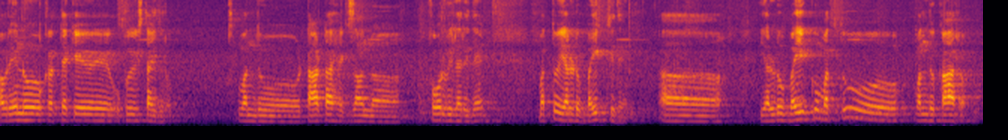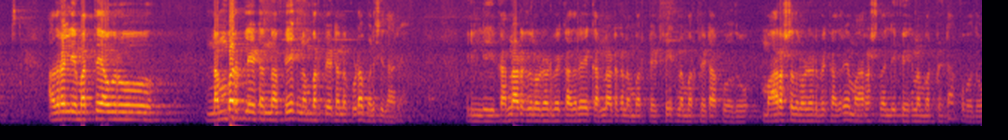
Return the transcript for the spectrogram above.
ಅವರೇನು ಕೃತ್ಯಕ್ಕೆ ಉಪಯೋಗಿಸ್ತಾ ಇದ್ದರು ಒಂದು ಟಾಟಾ ಹೆಕ್ಸಾನ್ ಫೋರ್ ವೀಲರ್ ಇದೆ ಮತ್ತು ಎರಡು ಬೈಕ್ ಇದೆ. ಎರಡು ಬೈಕು ಮತ್ತು ಒಂದು ಕಾರು. ಅದರಲ್ಲಿ ಮತ್ತೆ ಅವರು ನಂಬರ್ ಪ್ಲೇಟನ್ನು ಫೇಕ್ ನಂಬರ್ ಪ್ಲೇಟನ್ನು ಕೂಡ ಬಳಸಿದ್ದಾರೆ. ಇಲ್ಲಿ ಕರ್ನಾಟಕದಲ್ಲಿ ಓಡಾಡಬೇಕಾದ್ರೆ Karnataka number plate fake number plate ಹಾಕ್ಬೋದು ಮಹಾರಾಷ್ಟ್ರದಲ್ಲಿ ಓಡಾಡಬೇಕಾದ್ರೆ ಮಹಾರಾಷ್ಟ್ರದಲ್ಲಿ ಫೇಕ್ ನಂಬರ್ ಪ್ಲೇಟ್ ಹಾಕ್ಬೋದು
